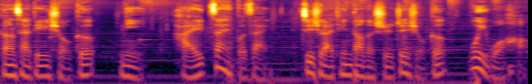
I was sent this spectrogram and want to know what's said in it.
刚才第一首歌，你还在不在？继续来听到的是这首歌《为我好》。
